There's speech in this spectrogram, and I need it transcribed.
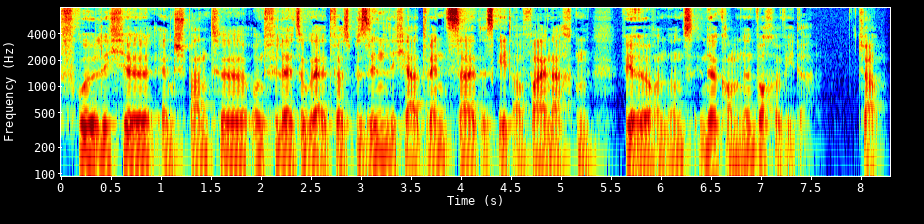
fröhliche, entspannte und vielleicht sogar etwas besinnliche Adventszeit. Es geht auf Weihnachten. Wir hören uns in der kommenden Woche wieder. Ciao.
